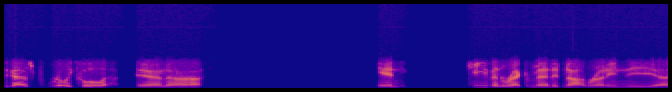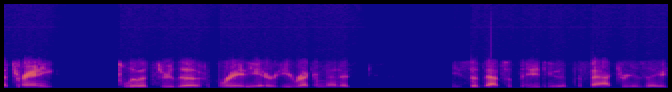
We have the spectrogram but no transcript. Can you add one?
the guy was really cool, and uh, and he even recommended not running the uh, tranny fluid through the radiator. He recommended. He said that's what they do at the factory. Is they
